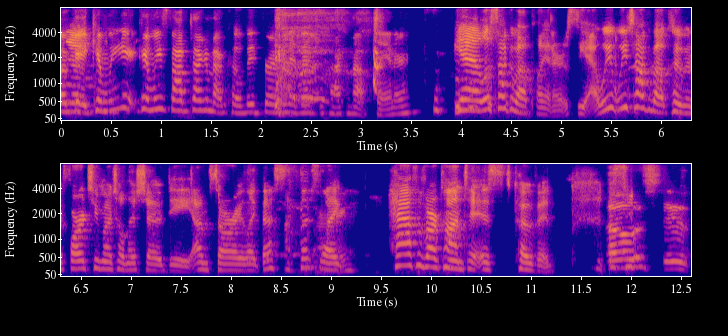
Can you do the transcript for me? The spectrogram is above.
Okay. Yeah. Can we can we stop talking about COVID for a minute then and talk about planner? Yeah, let's talk about planners. Yeah, we, we talk about COVID far too much on this show, D. I'm sorry. Like that's that's like half of our content is COVID. oh shoot.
